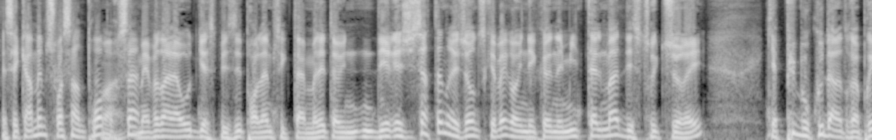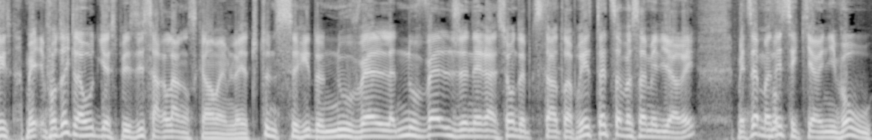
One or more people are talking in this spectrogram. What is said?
mais c'est quand même 63% Mais dans la Haute-Gaspésie, le problème, c'est que tu as, une, des régions, certaines régions du Québec ont une économie tellement déstructurée qu'il n'y a plus beaucoup d'entreprises. Mais il faudrait que la Haute-Gaspésie, ça relance quand même. Là. Il y a toute une série de nouvelles, la nouvelle génération de petites entreprises. Peut-être que ça va s'améliorer. Mais tu sais, à un moment donné, c'est qu'il y a un niveau où,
